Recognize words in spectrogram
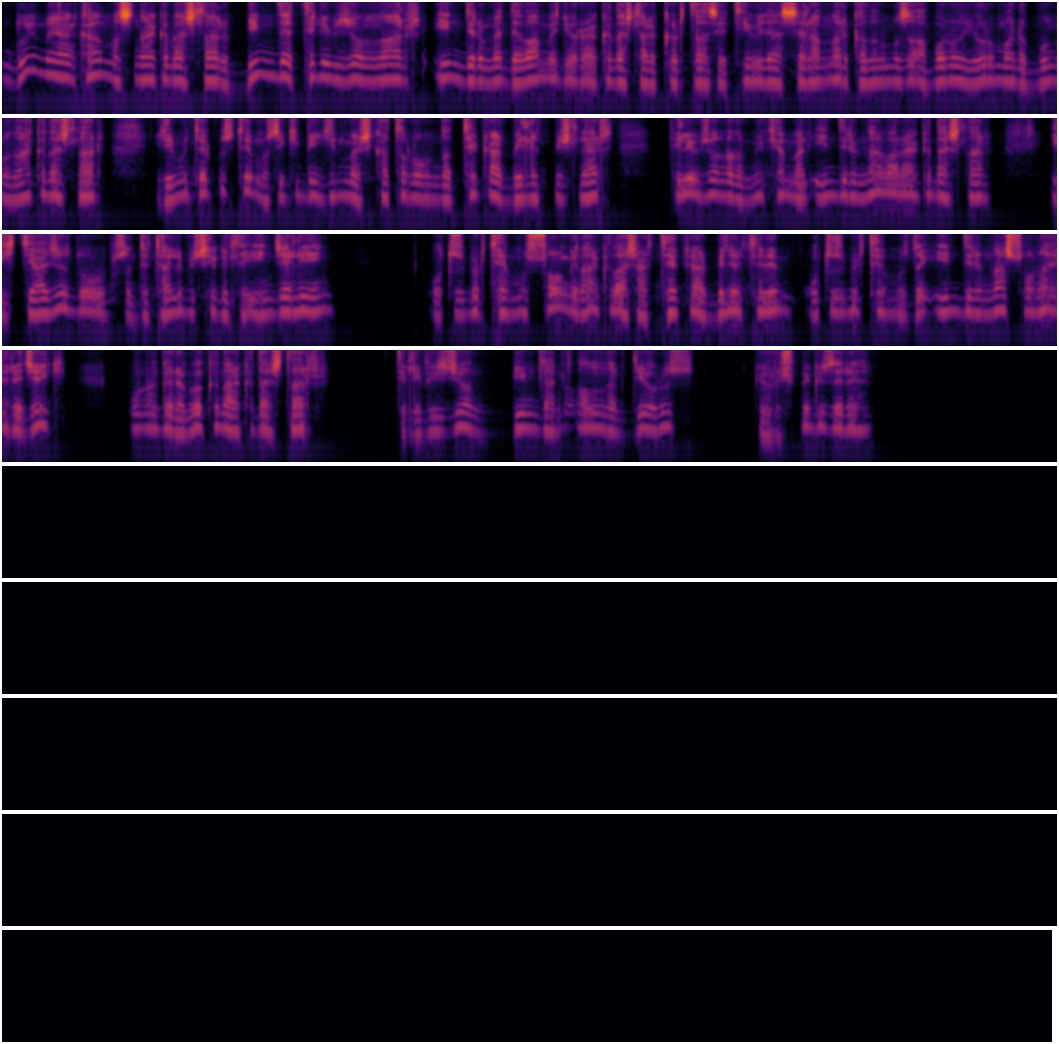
Duymayan kalmasın arkadaşlar. BİM'de televizyonlar indirime devam ediyor arkadaşlar. Kırtasiye TV'den selamlar. Kanalımıza abone olun, yorumlarda bulunun arkadaşlar. 29 Temmuz 2025 kataloğunda tekrar belirtmişler. Televizyonlarda mükemmel indirimler var arkadaşlar. İhtiyacınız doğrultusunda detaylı bir şekilde inceleyin. 31 Temmuz son gün arkadaşlar tekrar belirtelim. 31 Temmuz'da indirimler sona erecek. Ona göre bakın arkadaşlar. Televizyon BİM'den alınır diyoruz. Görüşmek üzere.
